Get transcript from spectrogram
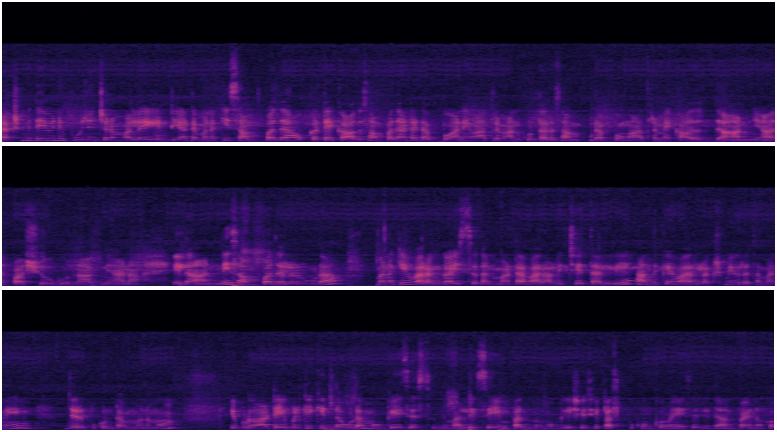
లక్ష్మీదేవిని పూజించడం వల్ల ఏంటి అంటే మనకి సంపద ఒక్కటే కాదు సంపద అంటే డబ్బు అని మాత్రమే అనుకుంటారు. సం డబ్బు మాత్రమే కాదు ధాన్య పశు గుణ జ్ఞాన ఇలా అన్ని సంపదలు కూడా మనకి వరంగా ఇస్తుంది అనమాట వరాలు ఇచ్చే తల్లి అందుకే వరలక్ష్మి వ్రతం అని జరుపుకుంటాం మనము. ఇప్పుడు ఆ టేబుల్కి కింద కూడా ముగ్గు వేసేస్తుంది. మళ్ళీ సేమ్ పద్మ ముగ్గు వేసేసి పసుపు కుంకుమ వేసేసి దానిపైన ఒక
